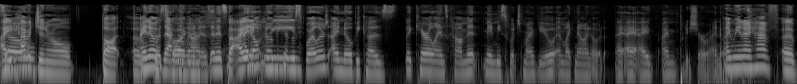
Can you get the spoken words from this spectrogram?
I have a general thought of I know exactly what on. it is, and it's. But I I, don't know because of spoilers. I know because like Caroline's comment made me switch my view, and like now I know it. I I, I I'm pretty sure I know. I mean, I have a.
